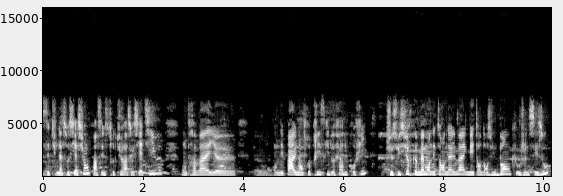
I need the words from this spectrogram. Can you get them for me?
c'est une association, enfin c'est une structure associative. On travaille, euh, euh, on n'est pas une entreprise qui doit faire du profit. Je suis sûre que même en étant en Allemagne, mais étant dans une banque ou je ne sais où,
